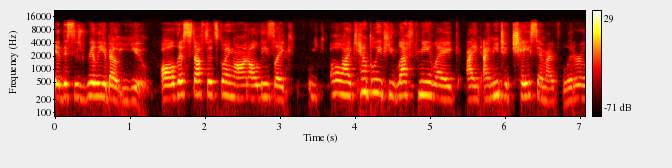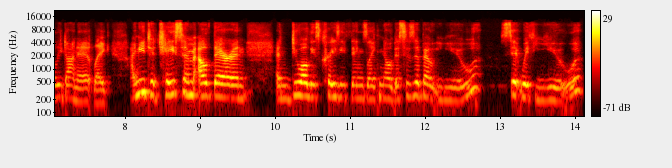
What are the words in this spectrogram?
it, this is really about you. All this stuff that's going on all these like oh i can't believe he left me. Like I, I need to chase him. I've literally done it. Like i need to chase him out there and and do all these crazy things. Like no this is about you. Sit with you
